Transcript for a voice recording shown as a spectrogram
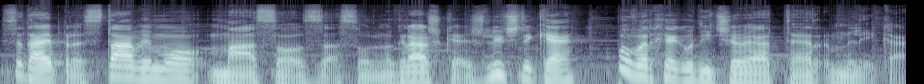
Sedaj prestavimo maso za solnograške žličnike povrh jagodičevja ter mleka.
